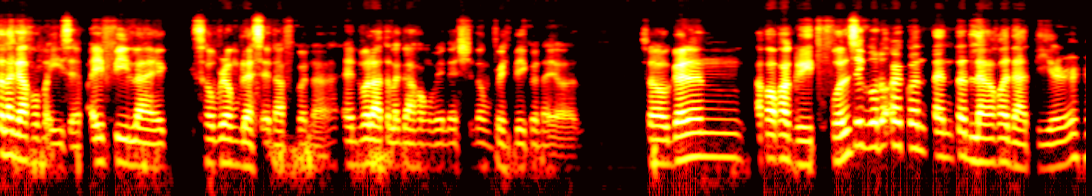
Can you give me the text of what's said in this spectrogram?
talaga ako maisip. I feel like sobrang blessed enough ko na. And wala talaga akong winish nung birthday ko na yon. So, ganun ako ka-grateful. Siguro or contented lang ako that year.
